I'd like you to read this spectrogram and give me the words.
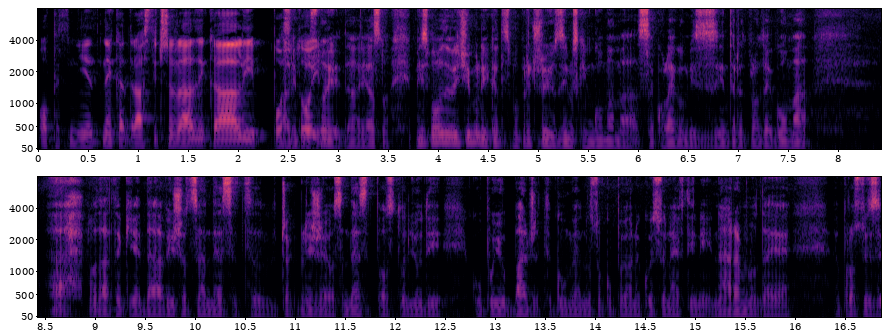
opet nije neka drastična razlika, ali postoji. Ali postoji, da, jasno. Mi smo ovde već imali, kada smo pričali o zimskim gumama sa kolegom iz internet prodaje guma, ah, podatak je da više od 70, čak bliže 80% ljudi kupuju budget gume, odnosno kupuju one koji su najjeftiniji. Naravno da je prosto iz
